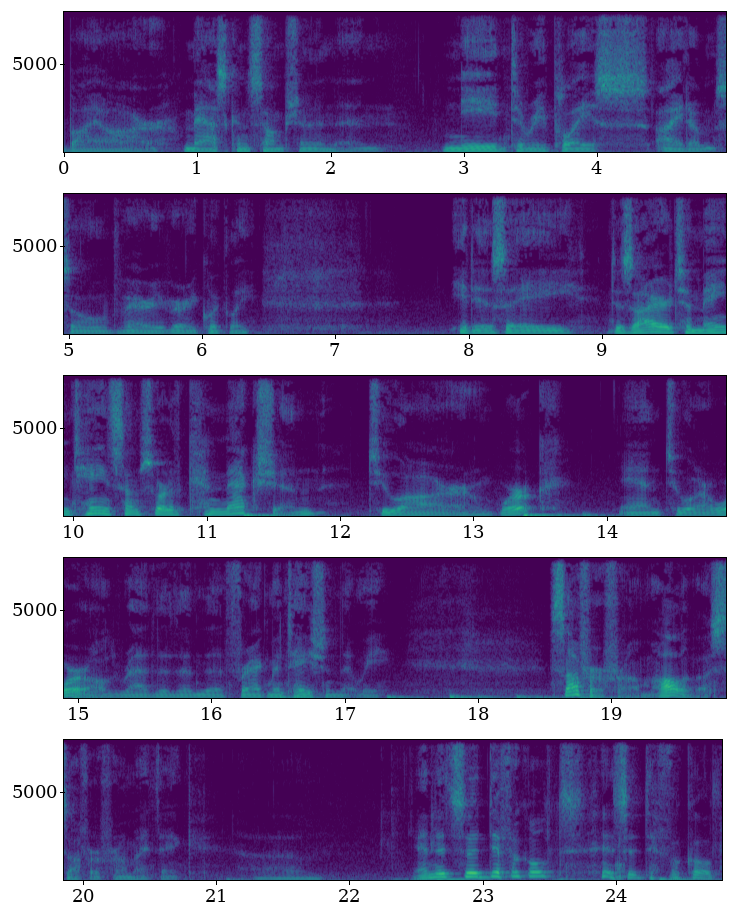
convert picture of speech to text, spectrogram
by our mass consumption and need to replace items so very, very quickly. It is a desire to maintain some sort of connection to our work and to our world rather than the fragmentation that we suffer from. All of us suffer from, I think. And it's a difficult, it's a difficult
